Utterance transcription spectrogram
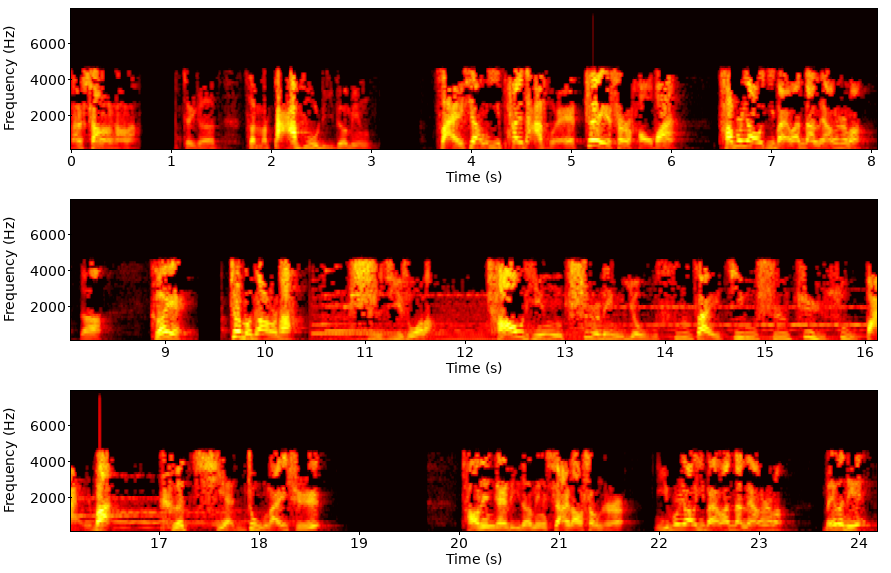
咱商量商量，这个怎么答复李德明？宰相一拍大腿，这事儿好办，他不是要一百万担粮食吗？啊，可以这么告诉他。史籍说了，朝廷敕令有司在京师具粟百万，可遣众来取。朝廷给李德明下一道圣旨，你不是要一百万担粮食吗？没问题，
